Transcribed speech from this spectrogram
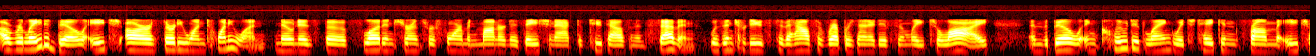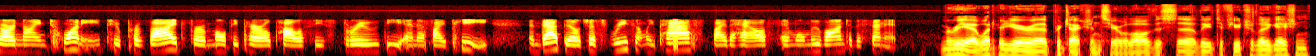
A related bill, H.R. 3121, known as the Flood Insurance Reform and Modernization Act of 2007, was introduced to the House of Representatives in late July and the bill included language taken from H.R. 920 to provide for multi peril policies through the NFIP. And that bill just recently passed by the House and will move on to the Senate. Maria, what are your uh, projections here? Will all of this uh, lead to future litigation?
